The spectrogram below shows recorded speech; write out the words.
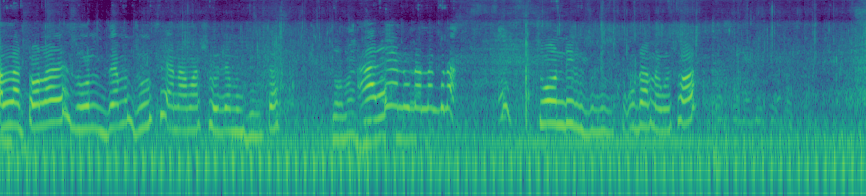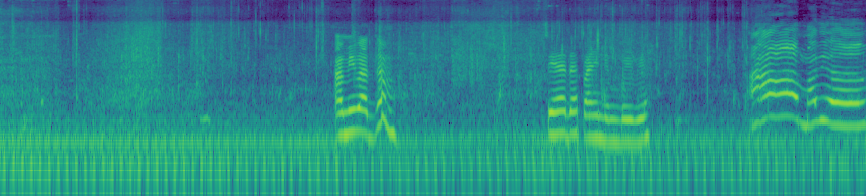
আল্লাহ টলারে জল যেমন ঝুলছে আর আমার শরীর যেমন ঝুলতে আরে উড়া লাগবে না। চন্ডির উড়া লাগবে সর। আমি বাদ যাম? চেহারা পানি দিম বইবে। আ মারিয়াম।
